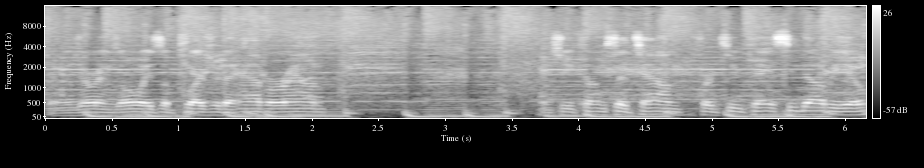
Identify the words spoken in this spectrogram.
Jenna Jordan's always a pleasure to have around. And she comes to town for 2KCW.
